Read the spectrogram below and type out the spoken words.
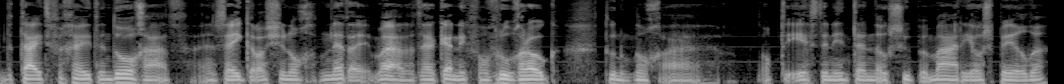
de tijd vergeet en doorgaat. En zeker als je nog net, maar ja, dat herken ik van vroeger ook, toen ik nog op de eerste Nintendo Super Mario speelde.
